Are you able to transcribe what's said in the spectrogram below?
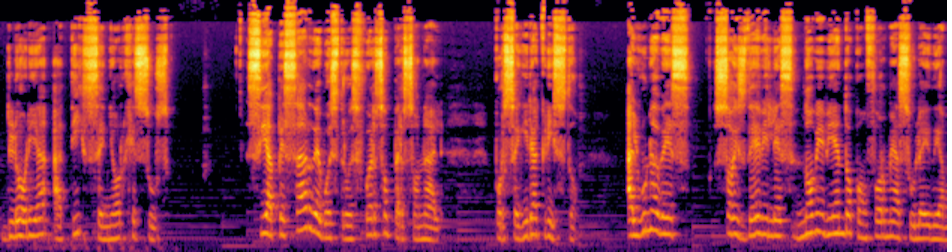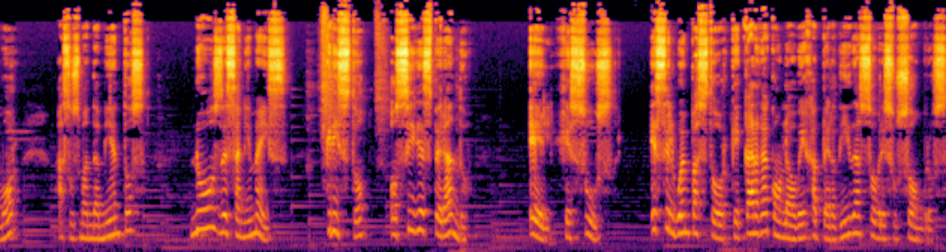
gloria a ti, Señor Jesús. Si a pesar de vuestro esfuerzo personal por seguir a Cristo, alguna vez sois débiles no viviendo conforme a su ley de amor, a sus mandamientos, no os desaniméis. Cristo os sigue esperando. Él, Jesús, es el buen pastor que carga con la oveja perdida sobre sus hombros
